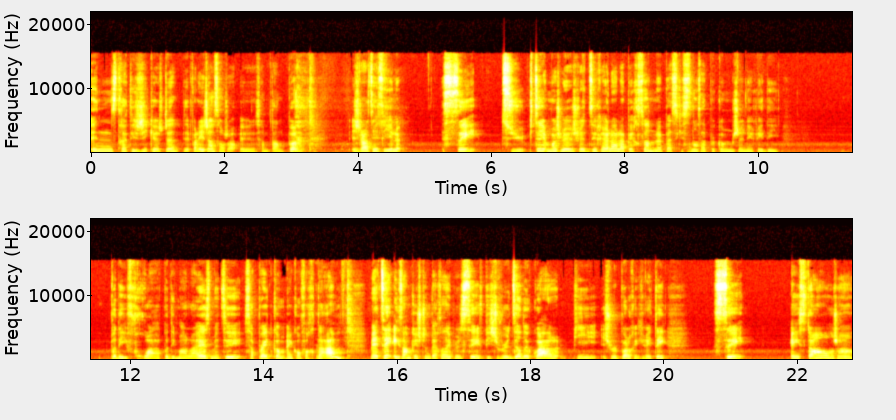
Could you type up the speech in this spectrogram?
une stratégie que je donne, des fois, les gens sont genre, Euh, ça me tente pas. je leur dis, essayez-le. C'est, tu. Puis, tu sais, moi, je le, je le dirais, là, à la personne, là, parce que sinon, ça peut comme générer des. Pas des froids, pas des malaises, mais tu sais, ça peut être comme inconfortable. Mais tu sais, exemple que je suis une personne impulsive, puis je veux dire de quoi, puis je veux pas le regretter, c'est instaure, genre,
